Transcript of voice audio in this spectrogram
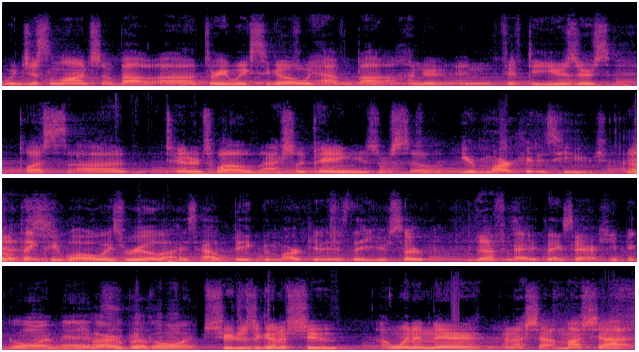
We just launched about uh, three weeks ago, and we have about 150 users, plus uh, 10 or 12 actually paying users. So your market is huge. I don't think people always realize how big the market is that you're serving. Definitely. Hey, thanks, Aaron. Keep it going, man. All right, Keep brother. it going. Shooters are gonna shoot. I went in there and I shot my shot.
